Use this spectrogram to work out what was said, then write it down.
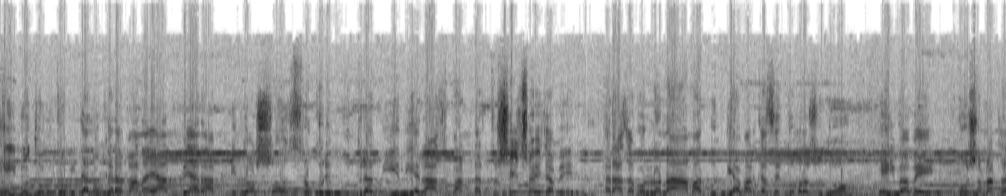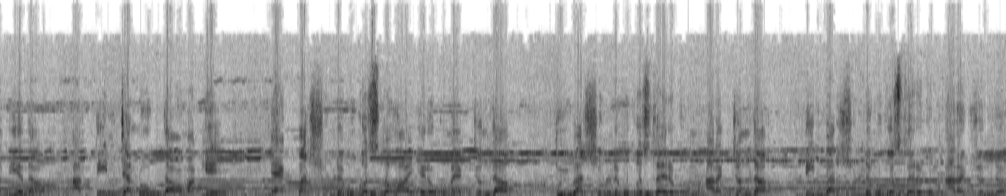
এই নতুন কবিতা লোকেরা বানায় আনবে আর আপনি দশ সহস্র করে মুদ্রা দিয়ে দিয়ে রাজভাণ্ডার তো শেষ হয়ে যাবে। রাজা বলল, না, আমার বুদ্ধি আমার কাছে। তোমরা শুধু এইভাবে ঘোষণাটা দিয়ে দাও। আর তিনটা লোক দাও আমাকে। একবার শুনলে মুখস্থ হয়, এরকম একজন দাও। দুইবার শুনলে মুখস্থ, এরকম আরেকজন দাও। তিনবার শুনলে মুখস্থ, এরকম আরেকজন দাও।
